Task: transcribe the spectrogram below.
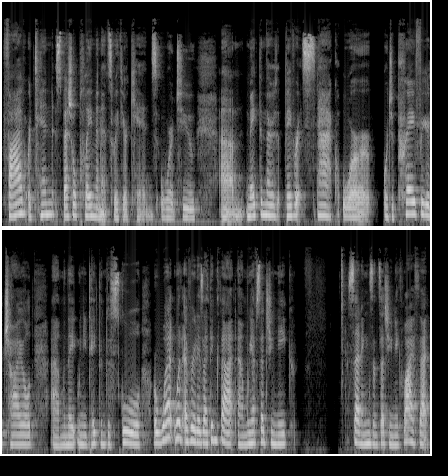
five or 10 special play minutes with your kids or to um, make them their favorite snack or or to pray for your child um, when they when you take them to school or what whatever it is. I think that um, we have such unique settings and such unique life that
